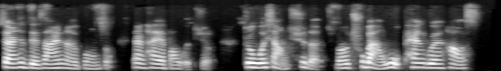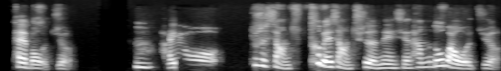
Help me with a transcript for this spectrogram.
虽然是 designer 的工作，但是他也把我拒了。就我想去的什么出版物 Penguin House，他也把我拒了。嗯，还有就是想特别想去的那些，他们都把我拒了。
